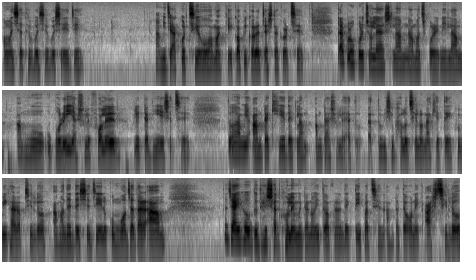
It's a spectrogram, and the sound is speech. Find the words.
আমার সাথে বসে বসে যে আমি যা করছি ও আমাকে কপি করার চেষ্টা করছে। তারপর উপরে চলে আসলাম, নামাজ পড়ে নিলাম। আম্মু উপরেই আসলে ফলের প্লেটটা নিয়ে এসেছে। তো আমি আমটা খেয়ে দেখলাম, আমটা আসলে এত এত বেশি ভালো ছিল না খেতে, খুবই খারাপ ছিল। আমাদের দেশে যে এরকম মজাদার আম। তো যাই হোক, দুধের স্বাদ ঘোলে মেটানোই তো আপনারা দেখতেই পাচ্ছেন, আমটাতে অনেক আশ ছিল।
